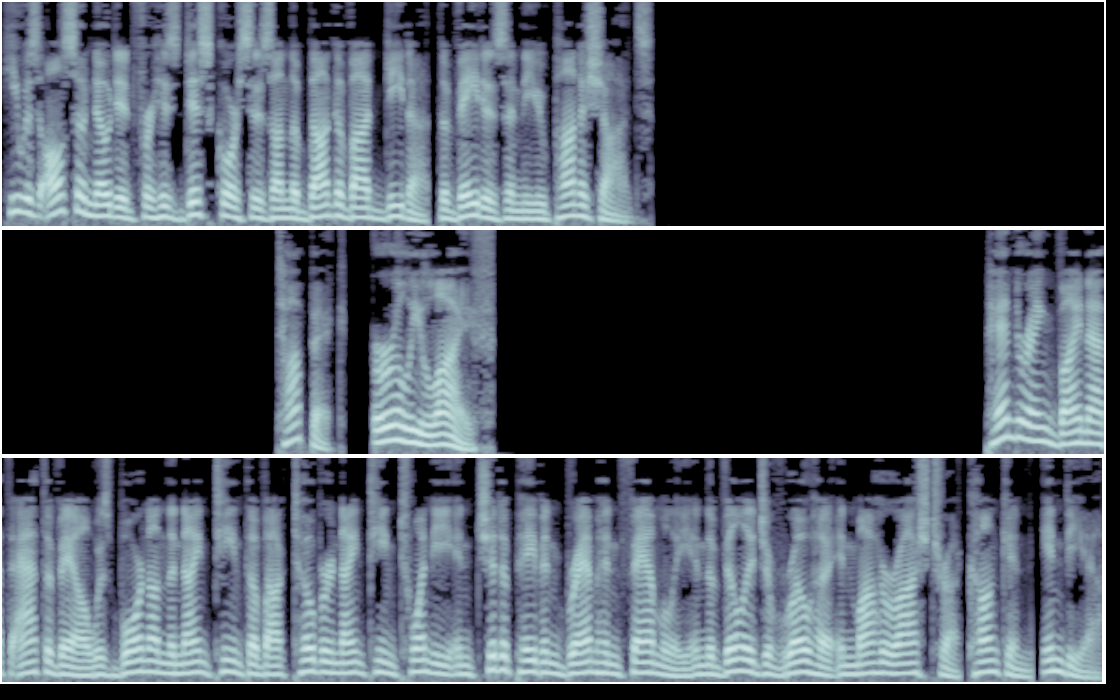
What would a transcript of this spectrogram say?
He was also noted for his discourses on the Bhagavad Gita, the Vedas and the Upanishads. Early life Pandurang Vaijnath Athavale was born on 19 October 1920 in Chitpavan Brahmin family in the village of Roha in Maharashtra Konkan, India.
